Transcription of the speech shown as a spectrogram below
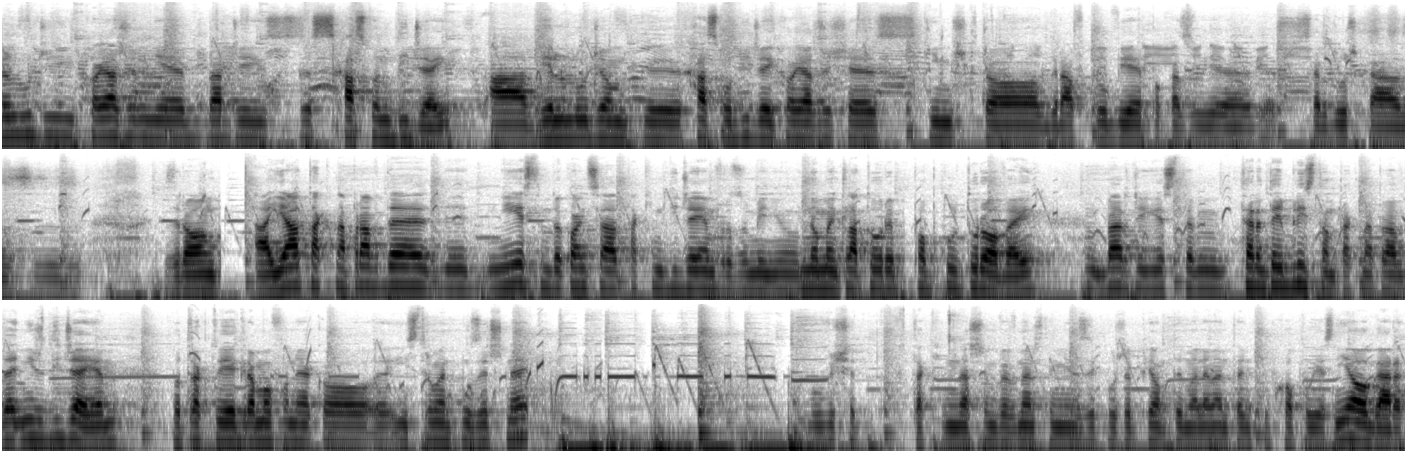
Wielu ludzi kojarzy mnie bardziej z, z hasłem DJ, a wielu ludziom y, hasło DJ kojarzy się z kimś, kto gra w klubie, pokazuje wiesz, serduszka z, z rąk. A ja tak naprawdę y, nie jestem do końca takim DJ-em w rozumieniu nomenklatury popkulturowej. Bardziej jestem turntablistą tak naprawdę niż DJ-em, bo traktuję gramofon jako y, instrument muzyczny. Mówi się takim naszym wewnętrznym języku, że piątym elementem hip-hopu jest nieogar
